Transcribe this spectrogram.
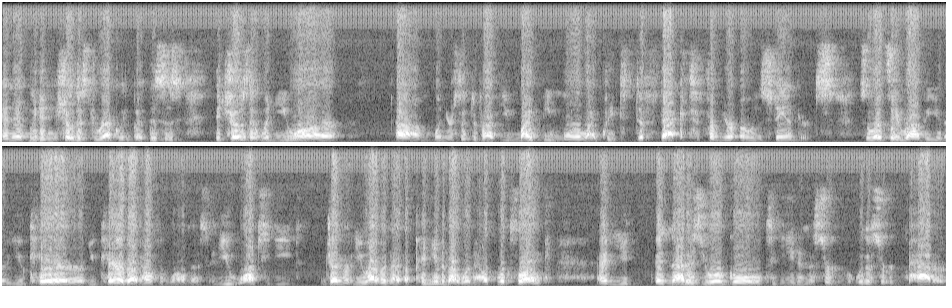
and it, we didn't show this directly, but this is it shows that when you are um, when you're sleep deprived, you might be more likely to defect from your own standards. So let's say, Robbie, you know, you care you care about health and wellness, and you want to eat. General, you have an opinion about what health looks like, and you and that is your goal to eat in a certain with a certain pattern.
